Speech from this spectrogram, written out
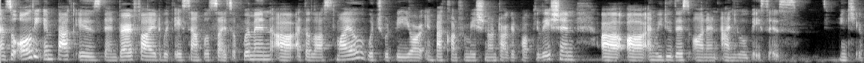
And so all the impact is then verified with a sample size of women uh, at the last mile, which would be your impact confirmation on target population. Uh, uh, and we do this on an annual basis. Thank you.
